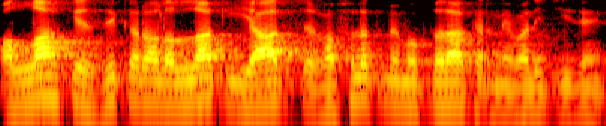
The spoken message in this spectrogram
اللہ کے ذکر اور اللہ کی یاد سے غفلت میں مبتلا کرنے والی چیزیں۔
